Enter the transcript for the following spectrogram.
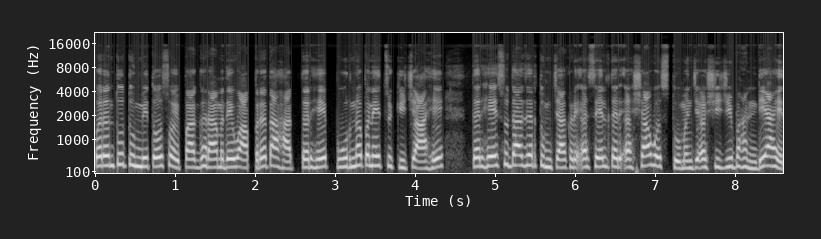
परंतु तुम्ही तो स्वयंपाकघरामध्ये वापरत आहात तर हे पूर्णपणे चुकीचे आहे. तर हे सुद्धा जर तुमच्याकडे असेल तर अशा वस्तू म्हणजे अशी जी भांडी आहेत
